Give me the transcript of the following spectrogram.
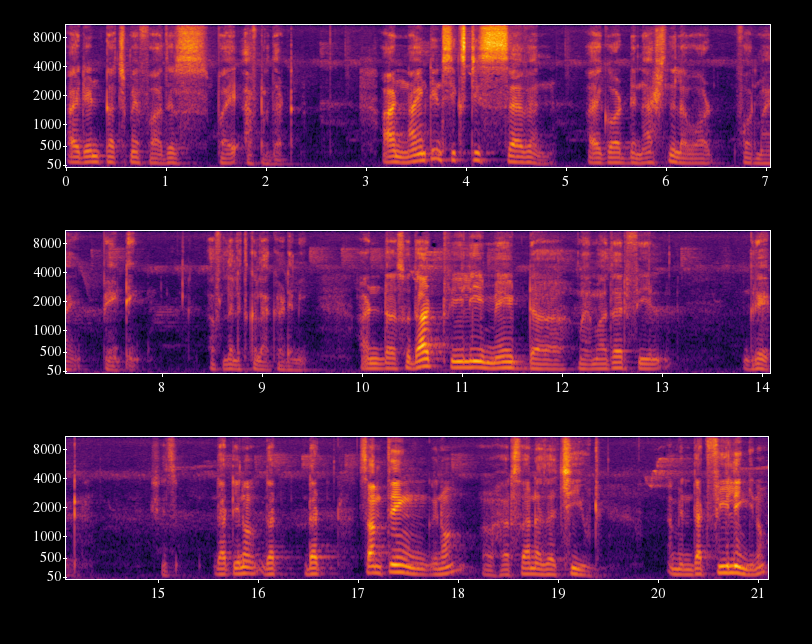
I didn't touch my father's pie after that. And 1967, I got the national award for my painting of Lalit Kala Academy. And uh, so that really made uh, my mother feel great. She's that you know that that something you know uh, her son has achieved. I mean that feeling you know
